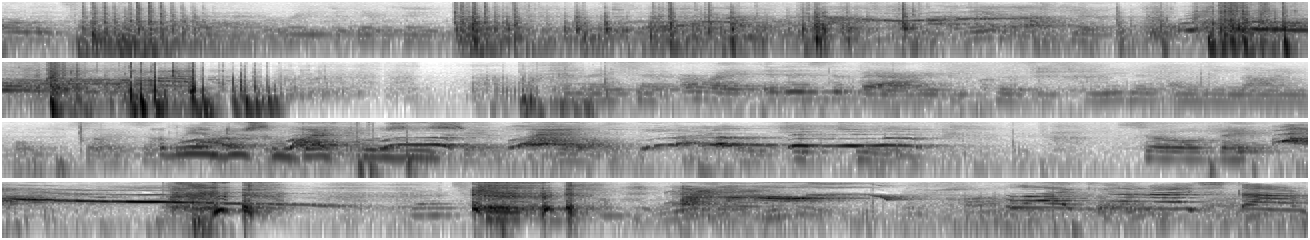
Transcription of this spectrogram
Oh, it's a battery, but they were gonna. And they said, all right, it is the battery because it's reading only nine volts. So I said. I'm gonna do some death poses. Twelve or. So they. That's Why can't I stop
